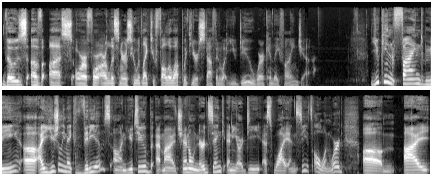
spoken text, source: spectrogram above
those of us or for our listeners who would like to follow up with your stuff and what you do where can they find you You can find me. Uh, I usually make videos on YouTube at my channel NerdSync, N E R D S Y N C. It's all one word. Um, I.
